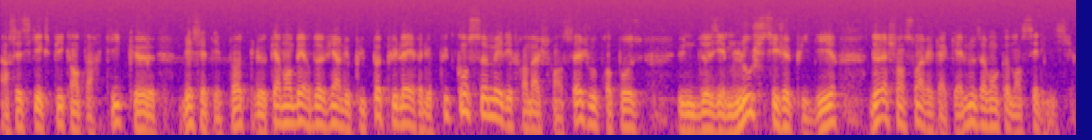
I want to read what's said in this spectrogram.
Alors c'est ce qui explique en partie que dès cette époque, le camembert devient le plus populaire et le plus consommé des fromages français. Je vous propose une deuxième louche, si je puis dire, de la chanson avec laquelle nous avons commencé l'émission.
